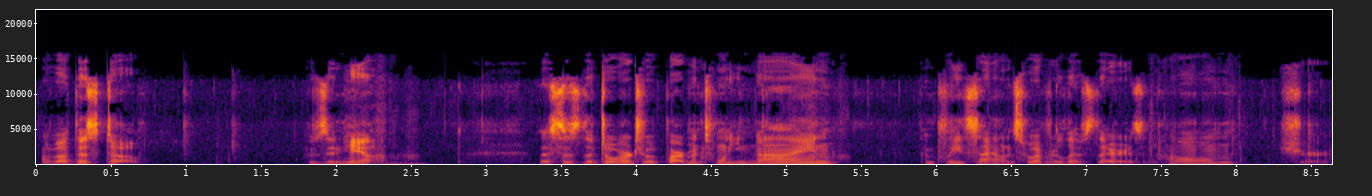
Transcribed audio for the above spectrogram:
What about this dough? Who's in here? This is the door to apartment 29. Complete silence. Whoever lives there isn't home. Sure.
